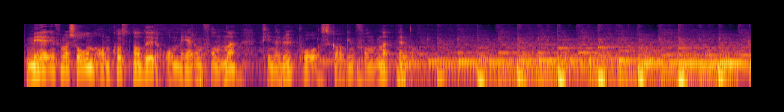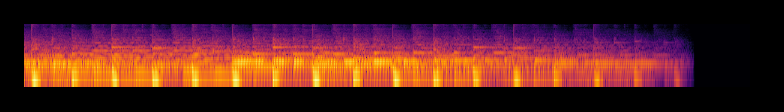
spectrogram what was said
Mer informasjon om kostnader og mer om fondene finner du på skagenfondene.no.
